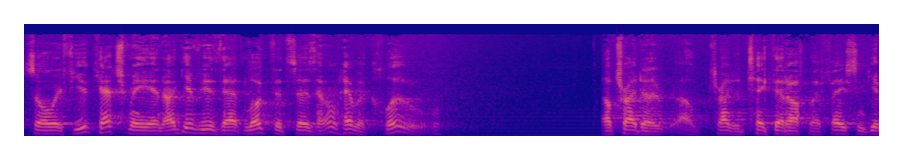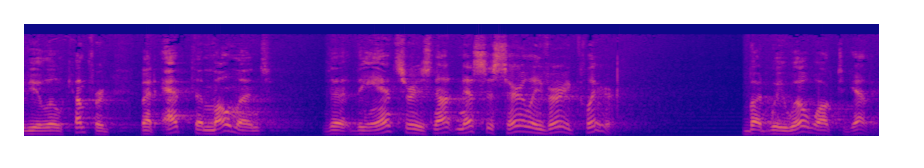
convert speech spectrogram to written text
so if you catch me and I give you that look that says, I don't have a clue, I'll try to, I'll try to take that off my face and give you a little comfort. But at the moment, the, the answer is not necessarily very clear. But we will walk together.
